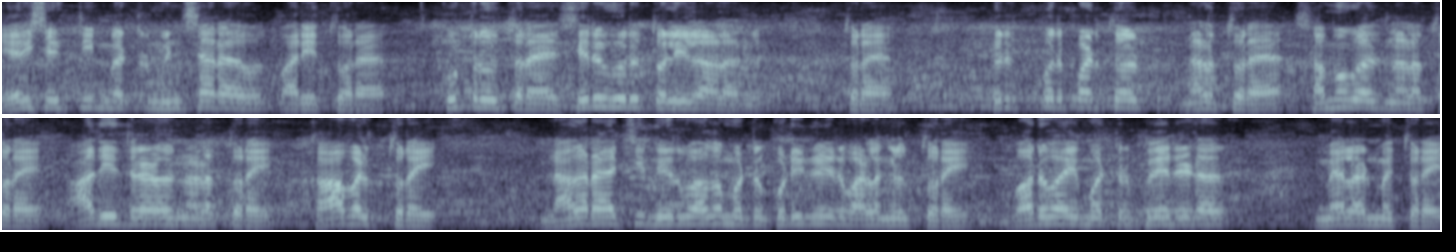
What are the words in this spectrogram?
எரிசக்தி மற்றும் மின்சார வாரியத்துறை கூட்டுறவுத்துறை சிறு குறு தொழிலாளர் துறை பிற்படுத்தோர் நலத்துறை சமூக நலத்துறை ஆதிதிராவிடர் நலத்துறை காவல்துறை நகராட்சி நிர்வாகம் மற்றும் குடிநீர் வழங்கல் துறை வருவாய் மற்றும் பேரிடர் மேலாண்மை துறை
